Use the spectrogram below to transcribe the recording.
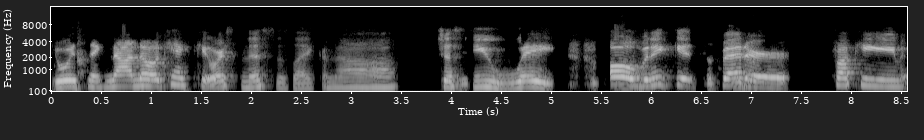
you always think, nah, no, it can't get worse than this. Is like, nah, just you wait. Oh, but it gets better. Fucking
